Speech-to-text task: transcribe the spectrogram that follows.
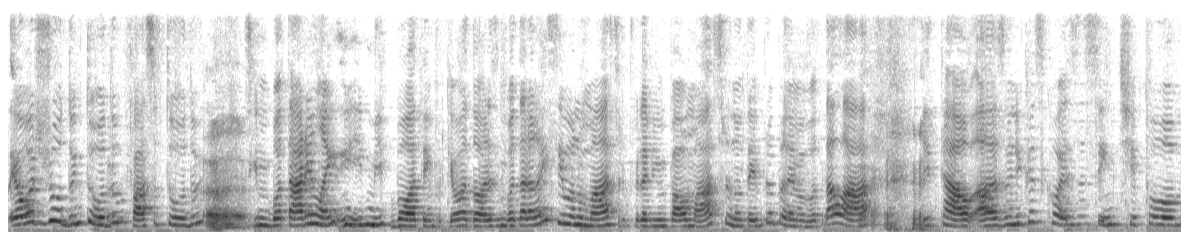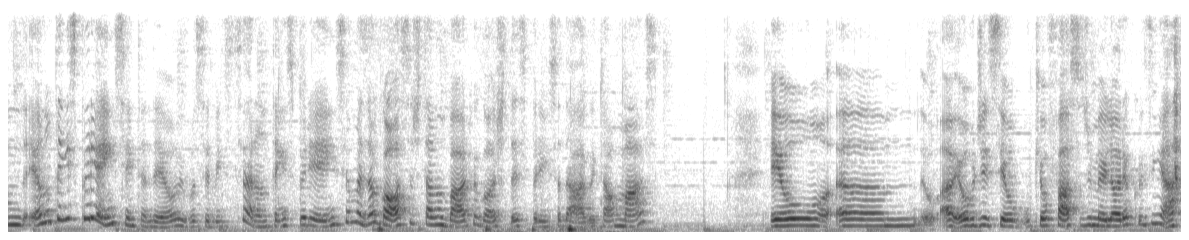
eu ajudo em tudo, faço tudo. Aham. Se me botarem lá em- e me botem, porque eu adoro. Se me botarem lá em cima no mastro pra limpar o mastro, não tem problema, eu vou estar lá e tal. As únicas coisas, assim, tipo, eu não tenho experiência, entendeu? E vou ser bem sincera, eu não tenho experiência, mas eu gosto de estar no barco, eu gosto da experiência da água e tal, mas Eu, um, eu, eu, disse, eu, o que eu faço de melhor é cozinhar.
